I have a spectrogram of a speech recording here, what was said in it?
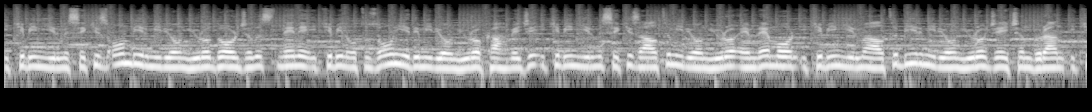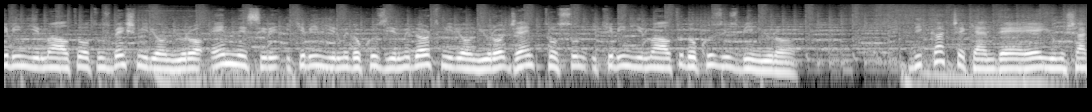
2028 11 milyon euro Dorcalis Nene 2030 17 milyon euro Kahveci 2028 6 milyon euro Emre Mor 2026 1 milyon euro Ceyçin Duran 2026 35 milyon euro En Nesiri 2029 24 milyon euro Cenk Tosun 2026 900 bin euro Dikkat çeken DE yumuşak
